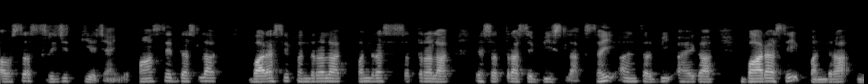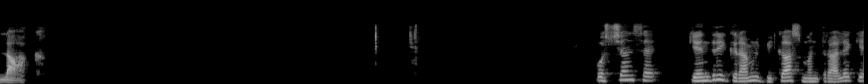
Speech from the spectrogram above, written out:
अवसर सृजित किए जाएँगे? पाँच से दस लाख, बारह से पंद्रह लाख, पंद्रह से सत्रह लाख या सत्रह से बीस लाख? सही आंसर बी आएगा, बारह से पंद्रह लाख। क्वेश्चन है। केंद्रीय ग्रामीण विकास मंत्रालय के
